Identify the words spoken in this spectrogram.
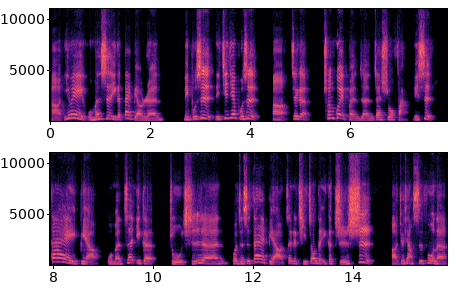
啊，因为我们是一个代表人，你不是，你今天不是啊，这个春贵本人在说法，你是代表我们这一个主持人，或者是代表这个其中的一个执事啊，就像师父呢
